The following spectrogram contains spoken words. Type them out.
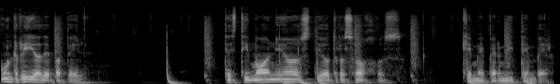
Un río de papel. Testimonios de otros ojos que me permiten ver.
